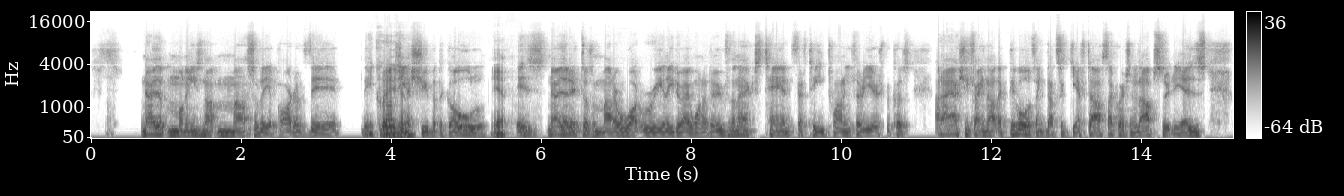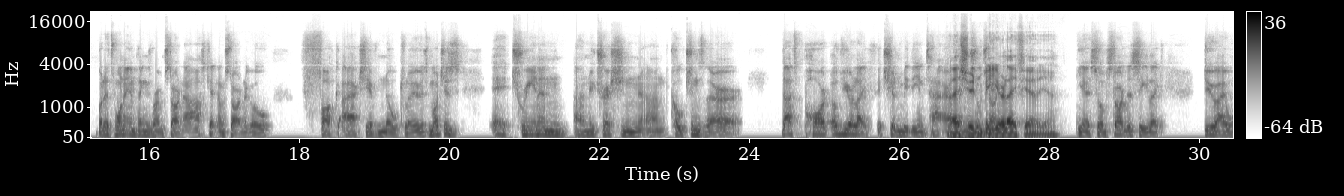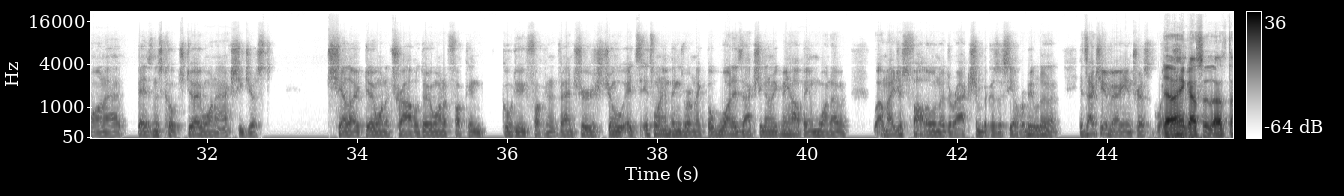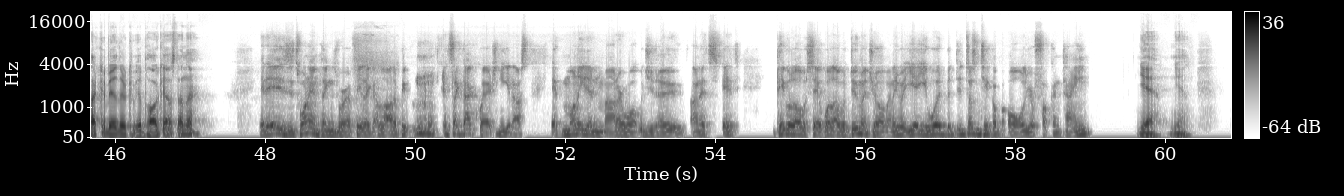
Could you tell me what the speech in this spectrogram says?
now that money's not massively a part of the the, Equation. the issue, but the goal Yeah. is now that it doesn't matter what really do I want to do for the next 10, 15, 20, 30 years because and I actually find that like people will think that's a gift to ask that question. It absolutely is. But it's one of them things where I'm starting to ask it and I'm starting to go, fuck, I actually have no clue. As much as uh, training and nutrition and coaching's there, that's part of your life. It shouldn't be the entire That shouldn't I'm be your life. Yeah, yeah. yeah, so I'm starting to see like, do I want a business coach? Do I want to actually just chill out? Do I want to travel? Do I want to fucking go do fucking adventures? You know, it's it's one of the things where I'm like, but what is actually going to make me happy, and what I, well, am I just following a direction because I see other people doing it? It's actually a very interesting question. Yeah, I think that's that. That could be there. Could be a podcast in there. It is. It's one of them things where I feel like a lot of people. It's like that question you get asked: If money didn't matter, what would you do? And it's it. People always say, "Well, I would do my job anyway." Yeah, you would, but it doesn't take up all your fucking time. Yeah, yeah.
